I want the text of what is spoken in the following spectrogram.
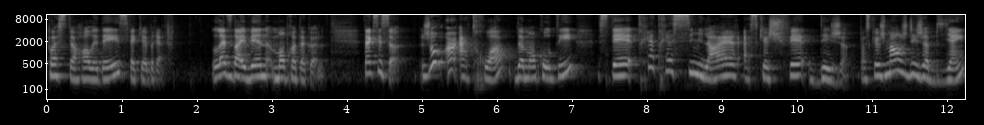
post-holidays. Fait que bref, let's dive in, mon protocole. Fait que c'est ça. Jour 1 à 3, de mon côté, c'était très, très similaire à ce que je fais déjà. Parce que je mange déjà bien,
